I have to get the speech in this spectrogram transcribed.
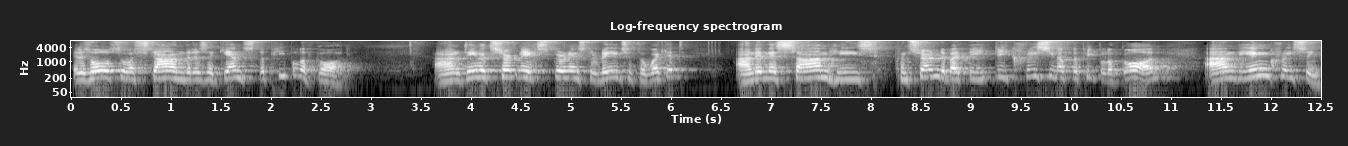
It is also a stand that is against the people of God. And David certainly experienced the rage of the wicked. And in this psalm, he's concerned about the decreasing of the people of God and the increasing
